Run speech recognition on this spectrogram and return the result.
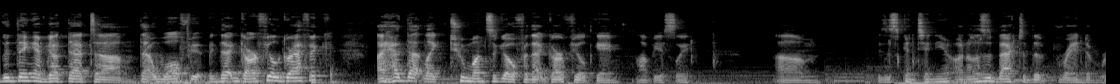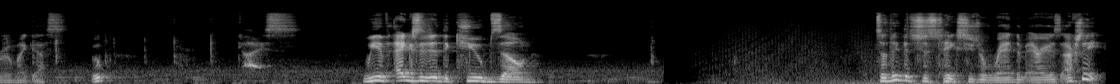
Good thing I've got that um, that Wallfield, that Garfield graphic. I had that like two months ago for that Garfield game, obviously. Um, is this continue? Oh no, this is back to the random room, I guess. Oop. Guys. We have exited the cube zone. So I think this just takes you to random areas. Actually,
